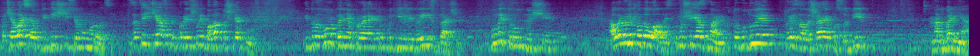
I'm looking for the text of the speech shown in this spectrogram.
почалася в 2007 році. За цей час ви пройшли багато шляху. Від розроблення проєкту будівлі до її здачі. Були труднощі, але вони подолались, тому що я знаю, хто будує, той залишає по собі надбання.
